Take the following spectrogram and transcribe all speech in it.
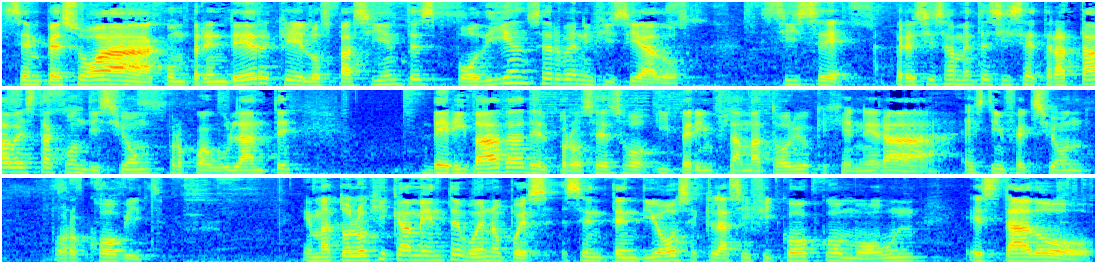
Se empezó a comprender que los pacientes podían ser beneficiados si se, precisamente si se trataba esta condición procoagulante derivada del proceso hiperinflamatorio que genera esta infección por COVID. Hematológicamente, bueno, pues se entendió, se clasificó como un estado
